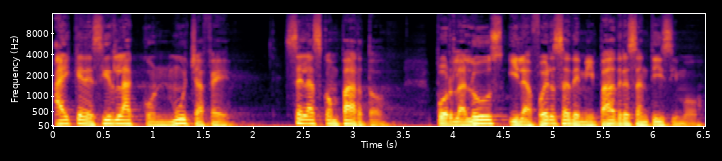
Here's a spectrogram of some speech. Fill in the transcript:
hay que decirla con mucha fe. Se las comparto por la luz y la fuerza de mi Padre Santísimo,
